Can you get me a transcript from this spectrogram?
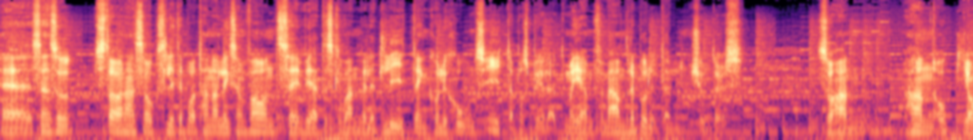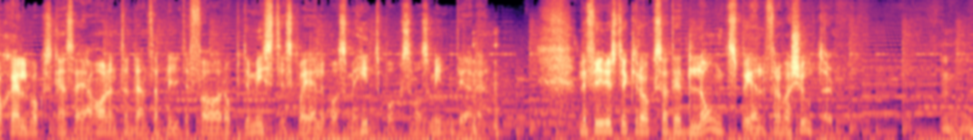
Eh, sen så stör han sig också lite på att han har liksom vant sig vid att det ska vara en väldigt liten kollisionsyta på spelet, om man jämför med andra bullet hell shooters. Så han, han och jag själv också kan jag säga har en tendens att bli lite för optimistisk vad gäller vad som är hitbox och vad som inte är det. Lefyrius tycker också att det är ett långt spel för att vara shooter. Mm.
